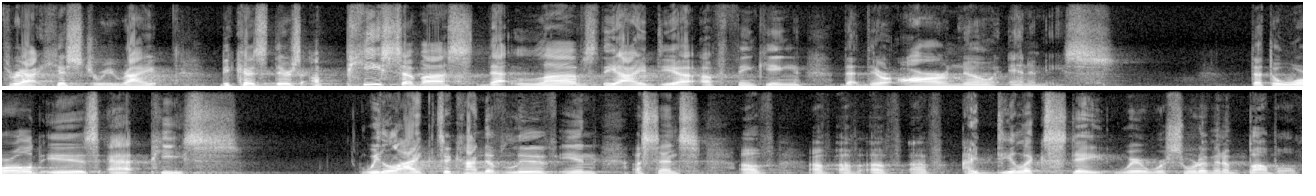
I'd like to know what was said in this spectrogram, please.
throughout history, right? Because there's a piece of us that loves the idea of thinking that there are no enemies, that the world is at peace. We like to kind of live in a sense of, of, of, of, of idyllic state where we're sort of in a bubble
